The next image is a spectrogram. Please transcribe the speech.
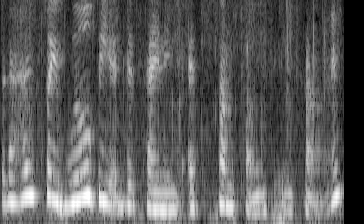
that I hopefully will be entertaining at some point in time.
